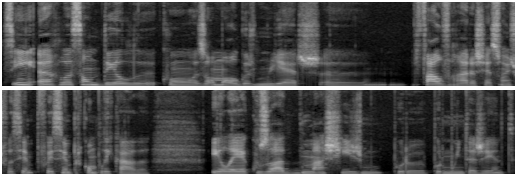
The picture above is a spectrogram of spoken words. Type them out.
Sim, a relação dele com as homólogas mulheres, uh, salvo raras exceções, foi sempre, foi sempre complicada. Ele é acusado de machismo por, por muita gente.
